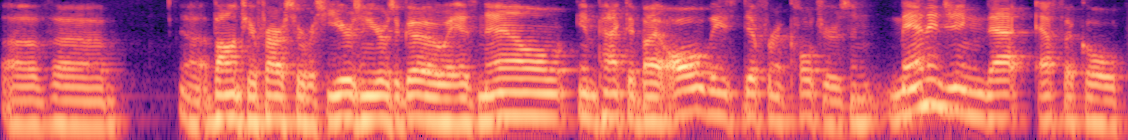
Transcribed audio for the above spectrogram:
of uh, uh, volunteer fire service years and years ago is now impacted by all these different cultures and managing that ethical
